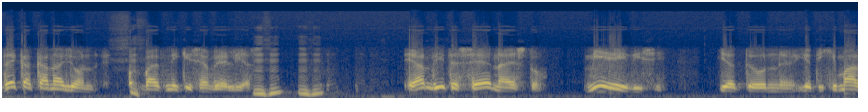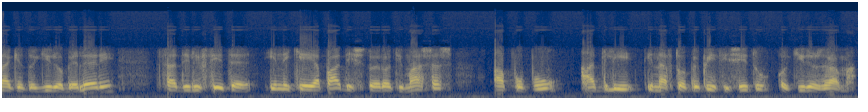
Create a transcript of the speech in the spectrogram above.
ε, 10 καναλιών εθνικής εμβέλειας. Εάν δείτε σε ένα έστω, μία είδηση για, τον, για τη Χιμάρα και τον κύριο Μπελέρη θα αντιληφθείτε είναι και η απάντηση στο ερώτημά σας από πού αντλεί την αυτοπεποίθησή του ο κύριος Δράμα.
